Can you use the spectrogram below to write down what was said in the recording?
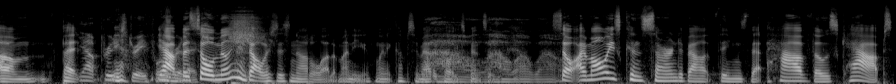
Um, but Yeah, pretty Yeah, straightforward, Yeah, but so a million dollars is not a lot of money when it comes to medical Wow, expenses. wow, wow, wow. So I'm always concerned about things that have those caps.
